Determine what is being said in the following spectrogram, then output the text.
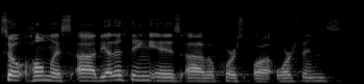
So, homeless. Uh, the other thing is, uh, of course, uh, orphans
